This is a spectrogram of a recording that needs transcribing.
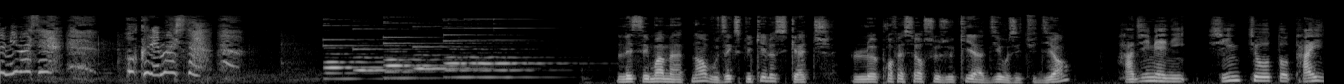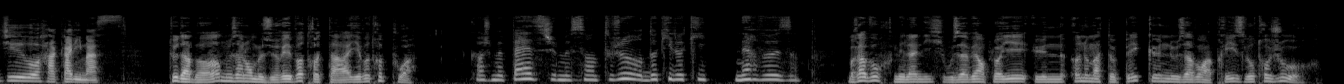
みません遅れました Laissez-moi maintenant vous expliquer le sketch. Le professeur Suzuki a dit aux étudiants はじめに身長と体重を測ります。 Tout d'abord, nous allons mesurer votre taille et votre poids. Quand je me pèse, je me sens toujours doki doki, nerveuse. Bravo, Mélanie, vous avez employé une onomatopée que nous avons apprise l'autre jour.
